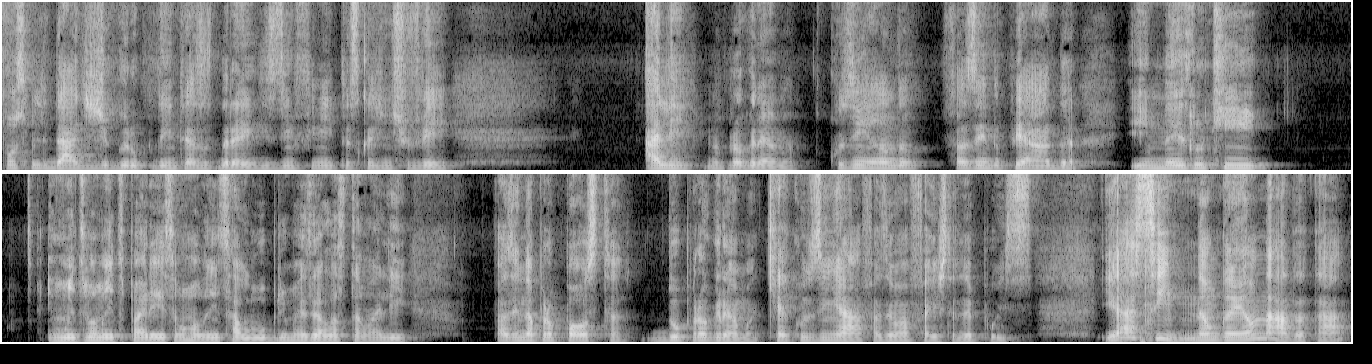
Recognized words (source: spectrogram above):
possibilidade de grupo dentre as drags infinitas que a gente vê ali no programa, cozinhando, fazendo piada, e mesmo que em muitos momentos pareça um rolê insalubre, mas elas estão ali fazendo a proposta do programa, que é cozinhar, fazer uma festa depois. E assim, não ganham nada, tá?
